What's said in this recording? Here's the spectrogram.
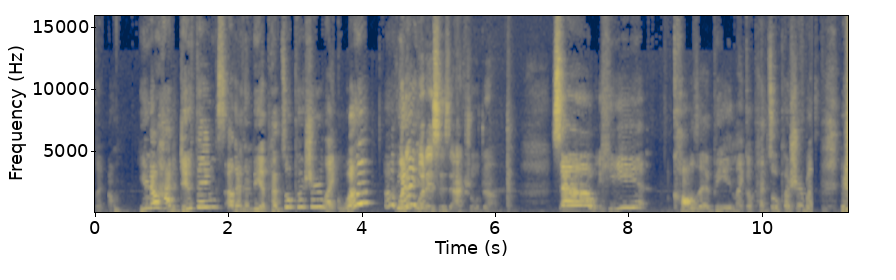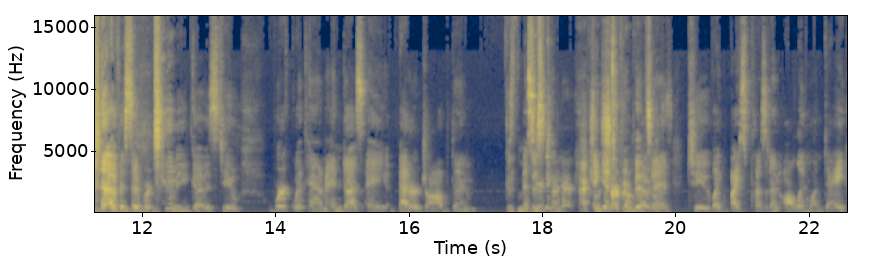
Like, "Oh, you know how to do things other than be a pencil pusher? Like what?" Okay. What what is his actual job? So he calls it being like a pencil pusher, but there's an episode where Timmy goes to work with him and does a better job than Mr. Turner Actually, and gets promoted pencils. to like vice president all in one day.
